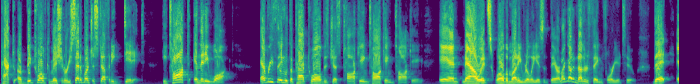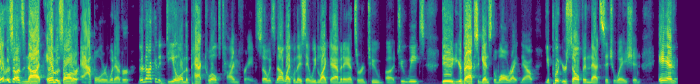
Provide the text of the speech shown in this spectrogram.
packed a Big 12 commissioner. He said a bunch of stuff and he did it. He talked and then he walked everything with the Pac 12 is just talking, talking, talking. And now it's, well, the money really isn't there. And I got another thing for you, too that Amazon's not, Amazon or Apple or whatever, they're not going to deal on the Pac 12's time frame. So it's not like when they say we'd like to have an answer in two, uh, two weeks. Dude, your back's against the wall right now. You put yourself in that situation. And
